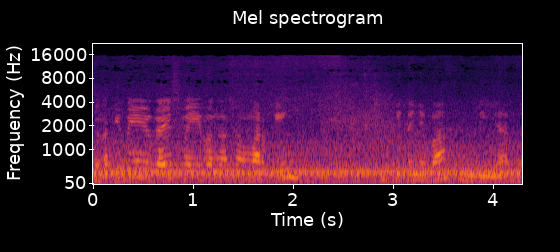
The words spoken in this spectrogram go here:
So nakita nyo guys, mayroon marking. Nakita nyo ba? Hindi yata.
